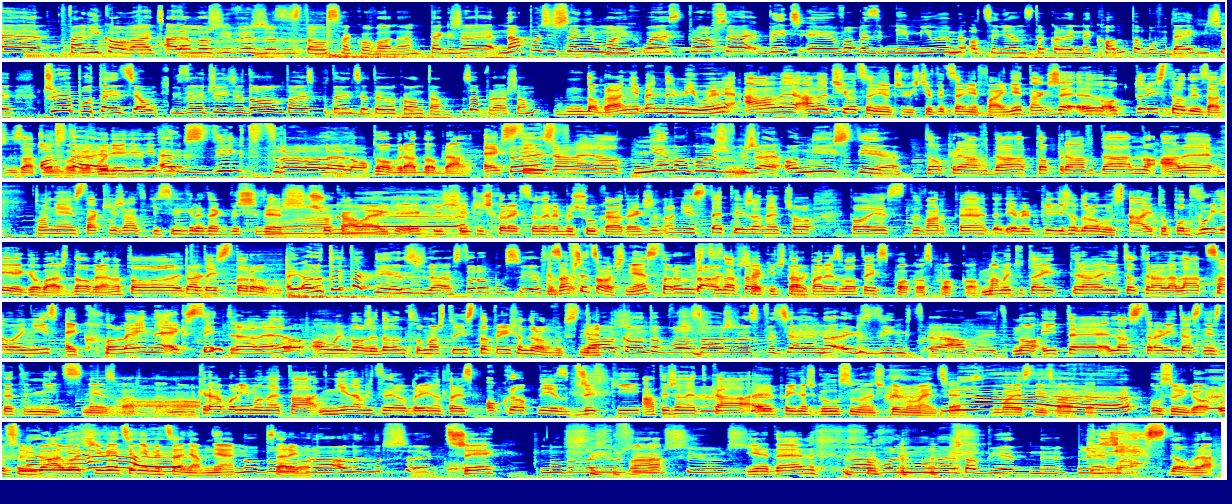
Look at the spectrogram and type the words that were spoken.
panikować, ale możliwe, że zostało schakowane. Także na pocieszenie moich łez proszę być y, wobec mnie miłym, oceniając to kolejne konto, bo wydaje mi się, czuję potencjał. Widzę, czujecie to? To jest potencjał tego konta. Zapraszam. Dobra, nie będę miły, ale, ale ci ocenię oczywiście, wycenię fajnie. Także e, od której strony za, zacząć w ogóle? Bo nie, nie, nie... Extinct Tralalelo. Dobra, dobra. To Extinct jest- Tralelo, Nie ma go już w grze, on nie istnieje. to prawda, to prawda, no ale to nie jest taki rzadki secret, jakbyś, wiesz, No, szukała, nie. jak, jakiś, jakiś kolekcjoner by szukał, także no niestety, Żaneczo, to jest warte, no nie wiem, 50 robux. A, i to podwójnie jego masz, dobra, no to Tak. tutaj 100 robux. Ej, ale to i tak nie jest źle. 100 robuxy jest. Zawsze coś, nie? 100 robux Tak, to zawsze tak, jakieś tam tak. parę złotych, spoko, spoko. Mamy tutaj tralito tralala, całe nic. Ej, kolejne extinct tralero? O mój Boże, to, to masz tutaj 150 robux, nie? To konto było założone specjalnie na Extinct e, Update. No i te Las Tralitas niestety nic nie jest warte. No. Krabo Limoneta, nienawidzę braina, to jest okropny, jest brzydki, a ty Żanetka e, powinnaś go usunąć w tym momencie, bo jest nic warte. Usuń go, usuń No go, albo ci więcej nie wyceniam, nie? No Serio. dobra, ale dlaczego? Trzy, No dobra, już, Dwa. już, już. jeden. Prawo limoneta biedny. Nie ma. Yes, dobra.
